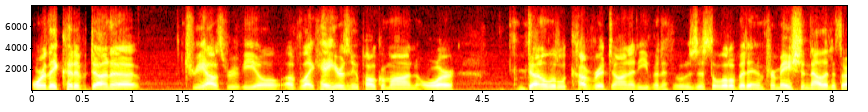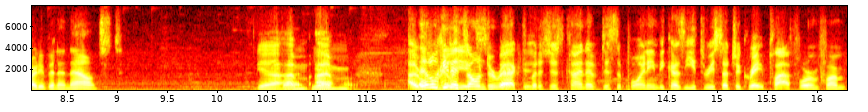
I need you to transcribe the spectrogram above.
or they could have done a treehouse reveal of like, hey, here's a new Pokemon, or done a little coverage on it, even if it was just a little bit of information now that it's already been announced. Yeah, But, I'm. yeah. I'm. I It'll get its own direct, expected- but it's just kind of disappointing because E3 is such a great platform for,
